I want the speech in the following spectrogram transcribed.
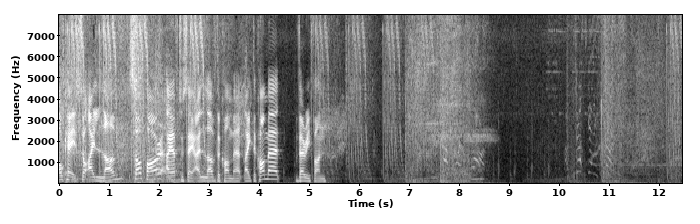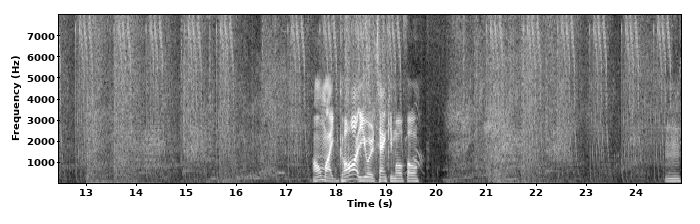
Okay, so I love, so far, I have to say, I love the combat. Like, the combat, very fun. Oh my god, you are tanky mofo. Mm.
